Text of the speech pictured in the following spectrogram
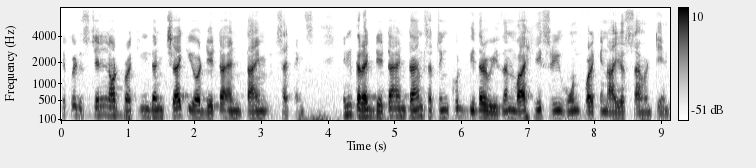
If it is still not working, then check your data and time settings. Incorrect data and time setting could be the reason why Siri won't work in iOS 17.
